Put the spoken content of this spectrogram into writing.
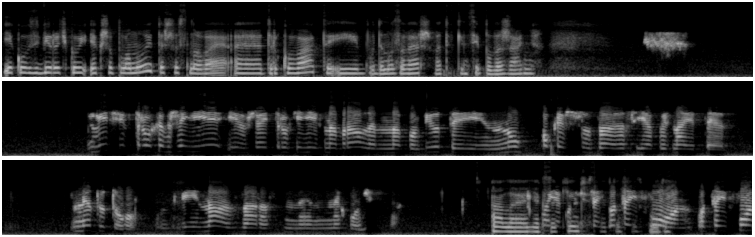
яку збірочку, якщо плануєте щось нове, е, друкувати, і будемо завершувати в кінці побажання. Вічів трохи вже є, і вже трохи їх набрали на комп'ютері. Ну, поки що зараз якось знаєте, не до того. Війна зараз не, не хочеться. Але як Ну, якось закінчиться, цей, то оцей буде. фон, оцей фон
